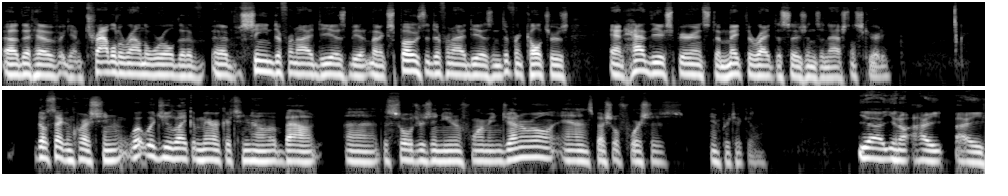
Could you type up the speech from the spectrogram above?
uh, that have, again, traveled around the world, that have, have seen different ideas, been, exposed to different ideas and different cultures, and had the experience to make the right decisions in national security. Bill, second question. What would you like America to know about uh, the soldiers in uniform in general and special forces in particular? Yeah, you know, I I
